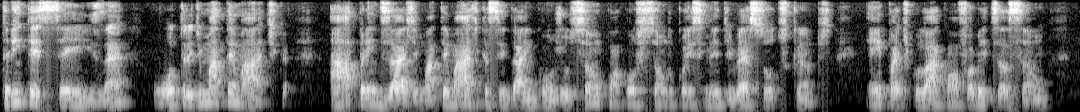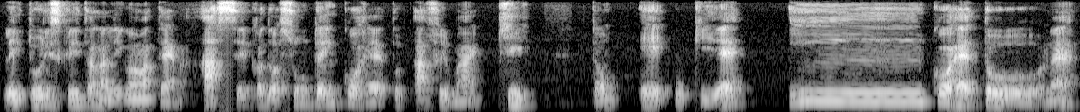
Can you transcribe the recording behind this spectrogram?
36, né? Outra de matemática. A aprendizagem de matemática se dá em conjunção com a construção do conhecimento de diversos outros campos, em particular com a alfabetização, leitura escrita na língua materna. Acerca do assunto, é incorreto afirmar que. Então, é o que é incorreto, né?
